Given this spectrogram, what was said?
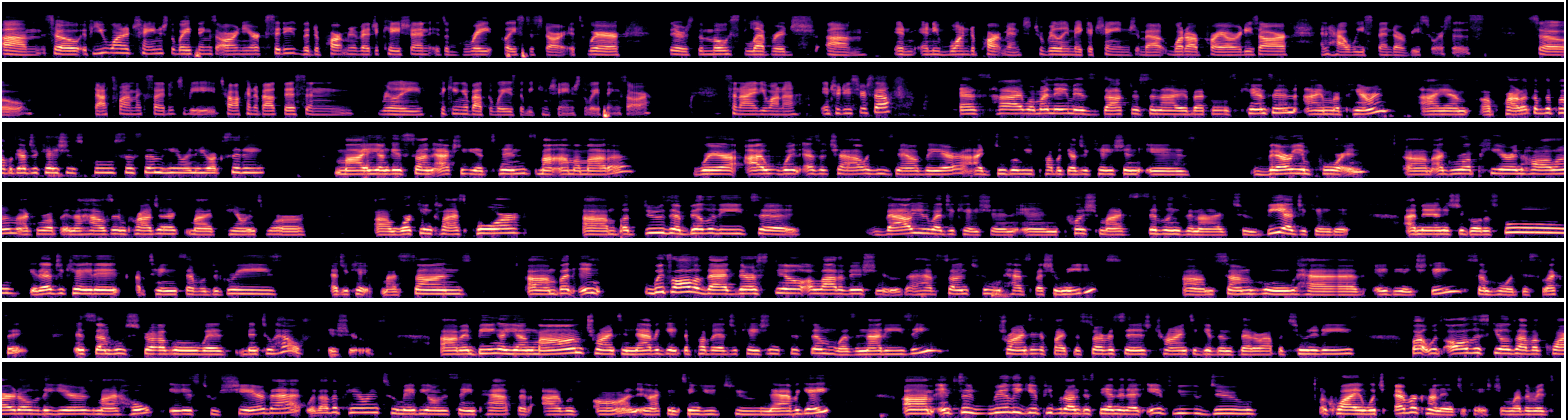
Um, so, if you want to change the way things are in New York City, the Department of Education is a great place to start. It's where there's the most leverage um, in any one department to really make a change about what our priorities are and how we spend our resources. So that's why I'm excited to be talking about this and really thinking about the ways that we can change the way things are. Sanaya, do you want to introduce yourself? Yes, hi. Well, my name is Dr. Sanaya Beckles Canton. I'm a parent. I am a product of the public education school system here in New York City. My youngest son actually attends my alma mater, where I went as a child. He's now there. I do believe public education is very important Um, I grew up here in Harlem. I grew up in a housing project. My parents were um, working class poor, um, but through the ability to value education and push my siblings and I to be educated, I managed to go to school, get educated, obtain several degrees, educate my sons. Um, but in with all of that, there are still a lot of issues. I have sons who have special needs, um, some who have ADHD, some who are dyslexic, and some who struggle with mental health issues. Um, and being a young mom, trying to navigate the public education system was not easy. Trying to fight for services, trying to give them better opportunities. But with all the skills I've acquired over the years, my hope is to share that with other parents who may be on the same path that I was on and I continue to navigate. Um, and to really give people the understanding that if you do acquire whichever kind of education, whether it's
